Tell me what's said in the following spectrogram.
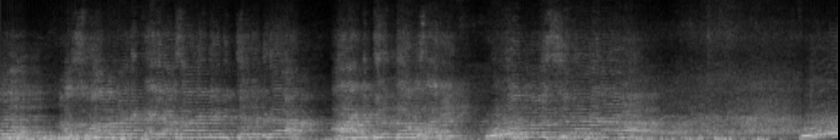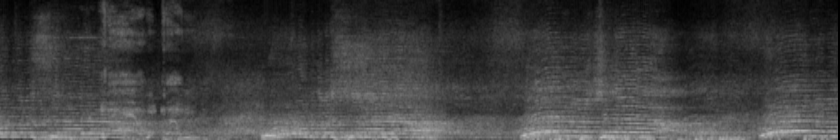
ఆనందంతో ఆ స్వామివారి కైలాసాన్ని నిర్మించేటట్టుగా ఆయన పిలుద్దాం ఒకసారి. ఓం నమ శివాయ ఓం నమ ఓం నమ ఓం నమ ఓం నమ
